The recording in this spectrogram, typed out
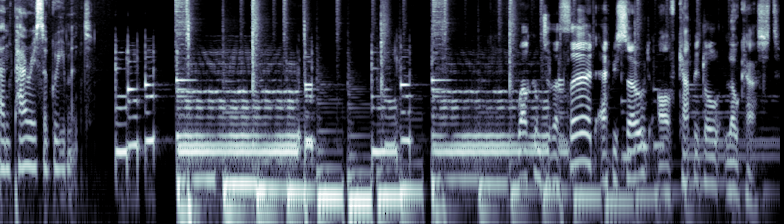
and Paris Agreement. Welcome to the third episode of Capital Locust.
